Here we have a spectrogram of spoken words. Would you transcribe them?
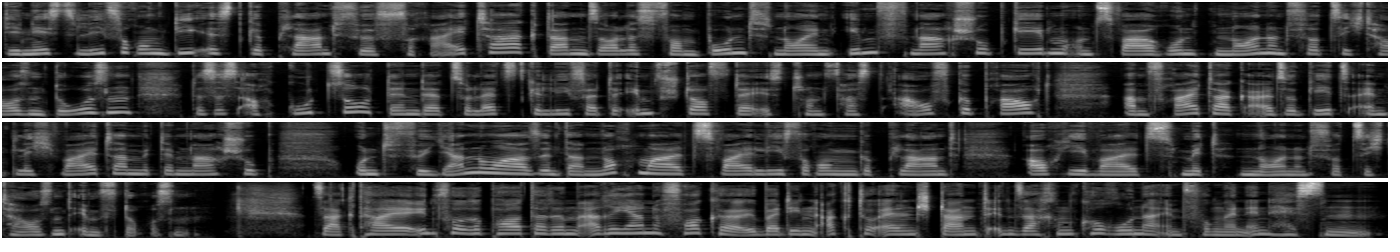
Die nächste Lieferung, die ist geplant für Freitag. Dann soll es vom Bund neuen Impfnachschub geben, und zwar rund 49.000 Dosen. Das ist auch gut so, denn der zuletzt gelieferte Impfstoff, der ist schon fast aufgebraucht. Am Freitag also geht's endlich weiter mit dem Nachschub. Und für Januar sind dann nochmal zwei Lieferungen geplant, auch jeweils mit 49.000 Impfdosen. Sagt HR-Inforeporterin Ariane Focke über den aktuellen Stand in Sachen Corona-Impfungen in Hessen.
